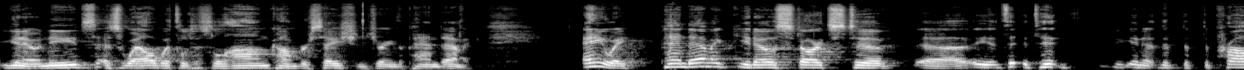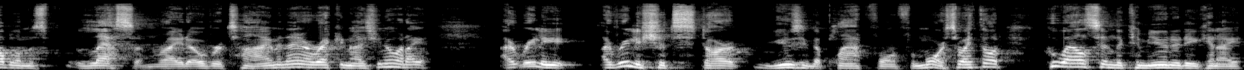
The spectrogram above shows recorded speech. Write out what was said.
you know, needs as well with just long conversations during the pandemic. Anyway, pandemic, you know, starts to, uh, it, it, you know, the, the problems lessen, right, over time. And then I recognize, you know what, I, I really, I really should start using the platform for more. So I thought, who else in the community can I,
